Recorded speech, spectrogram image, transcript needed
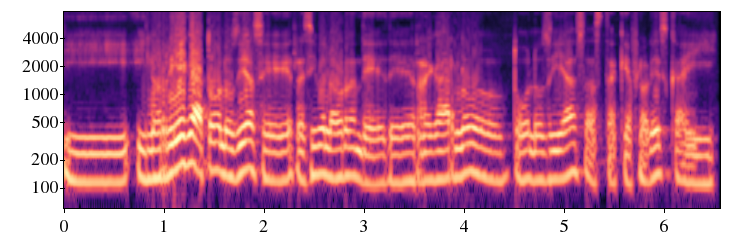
y, y lo riega todos los días, se recibe la orden de, de, regarlo todos los días hasta que florezca y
